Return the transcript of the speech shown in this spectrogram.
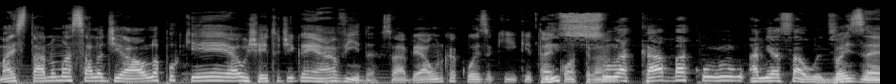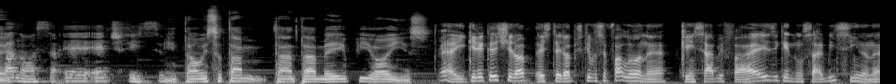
mas tá numa sala de aula porque é o jeito de ganhar a vida, sabe? É a única coisa que, que tá Isso encontrando. Isso acaba com a minha saúde. Pois é. Ah, nossa, é, é difícil. Então isso tá, tá, tá meio pior isso. É, e queria aqueles estereótipos que você falou, né? Quem sabe faz e quem não sabe ensina, né?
